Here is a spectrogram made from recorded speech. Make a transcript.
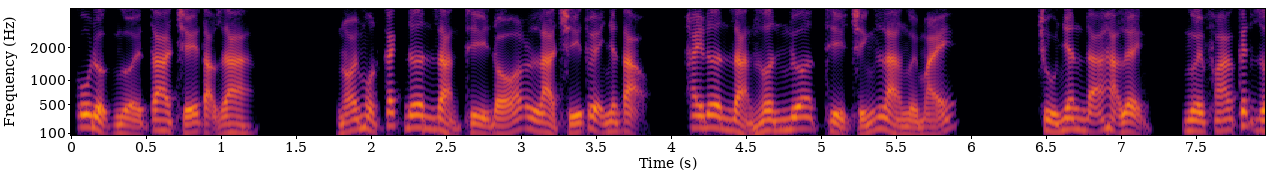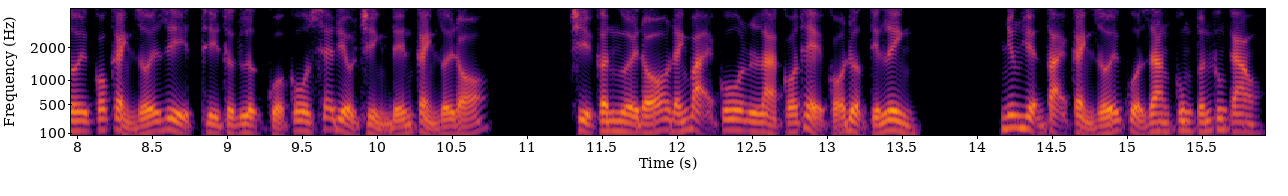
cô được người ta chế tạo ra nói một cách đơn giản thì đó là trí tuệ nhân tạo, hay đơn giản hơn nữa thì chính là người máy. Chủ nhân đã hạ lệnh, người phá kết giới có cảnh giới gì thì thực lực của cô sẽ điều chỉnh đến cảnh giới đó. Chỉ cần người đó đánh bại cô là có thể có được tiến linh. Nhưng hiện tại cảnh giới của giang cung tuấn không cao,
